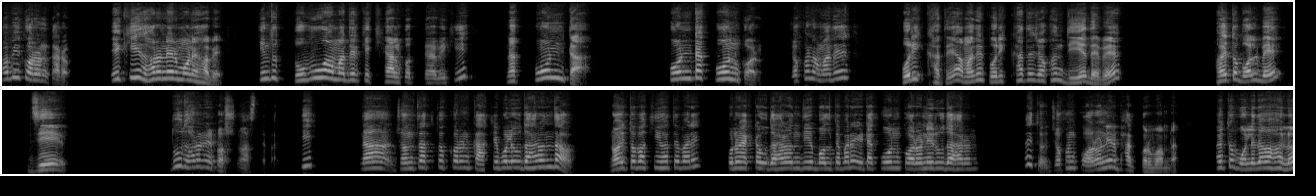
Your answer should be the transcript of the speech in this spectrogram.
সবই করণ কারক একই ধরনের মনে হবে, কিন্তু তবুও আমাদেরকে খেয়াল করতে হবে কি, না কোনটা কোনটা কোন করণ? যখন আমাদের পরীক্ষাতে আমাদের পরীক্ষাতে যখন দিয়ে দেবে, হয়তো বলবে যে দু ধরনের প্রশ্ন আসতে পারে। কি? না যন্ত্রাত্মককরণ কাকে বলে উদাহরণ দাও? নয়তো বা কি হতে পারে? কোনো একটা উদাহরণ দিয়ে বলতে পারে, এটা কোন করণের উদাহরণ? তাই তো? যখন করণের ভাগ করব আমরা, হয়তো বলে দেওয়া হলো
